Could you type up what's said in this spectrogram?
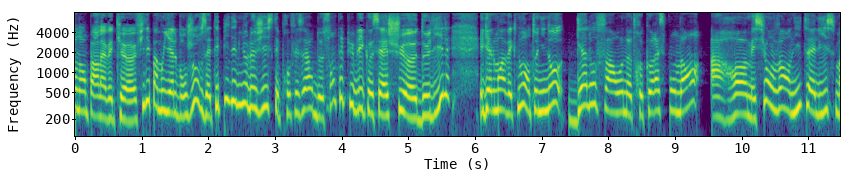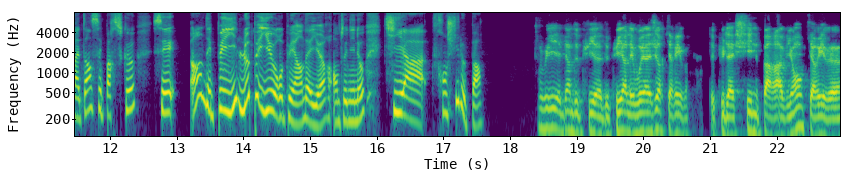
on en parle avec euh, Philippe Amouyel. Bonjour, vous êtes épidémiologiste et professeur de santé publique au CHU euh, de Lille. Également avec nous Antonino Gallofaro, notre correspondant à Rome. Et si on va en Italie ce matin, c'est parce que c'est un des pays, le pays européen d'ailleurs, Antonino, qui a franchi le pas. Oui, et eh bien depuis, euh, depuis hier, les voyageurs qui arrivent depuis la Chine par avion, qui arrivent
